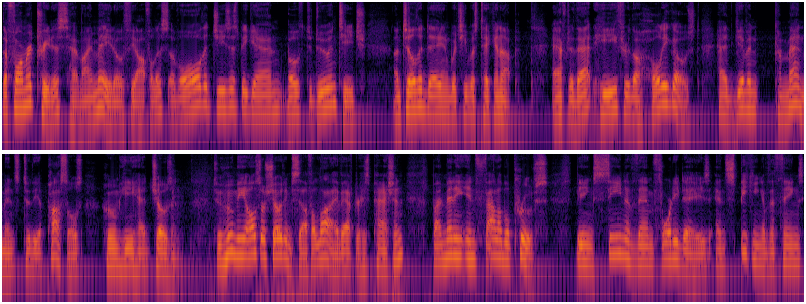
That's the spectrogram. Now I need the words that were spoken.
The former treatise have I made, O Theophilus, of all that Jesus began both to do and teach until the day in which he was taken up. After that, he, through the Holy Ghost, had given commandments to the apostles whom he had chosen to whom he also showed himself alive after his passion by many infallible proofs, being seen of them forty days, and speaking of the things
